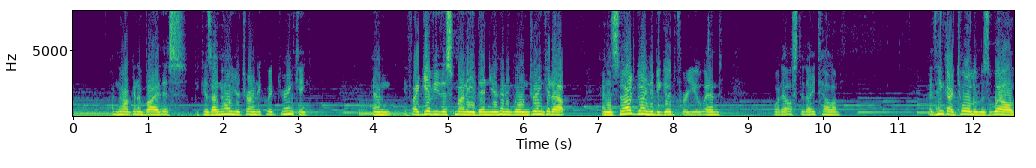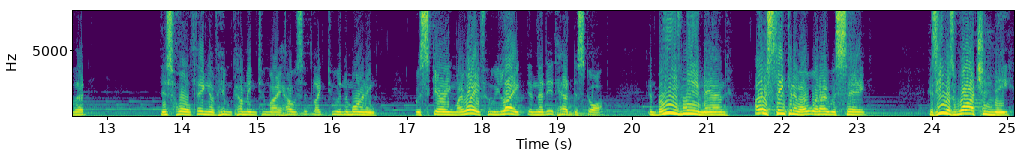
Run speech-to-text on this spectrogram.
I'm not going to buy this because I know you're trying to quit drinking. And if I give you this money, then you're going to go and drink it up. And it's not going to be good for you. And what else did I tell him? I think I told him as well that this whole thing of him coming to my house at like 2 in the morning was scaring my wife, who he liked, and that it had to stop. And believe me, man, I was thinking about what I was saying. Because he was watching me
